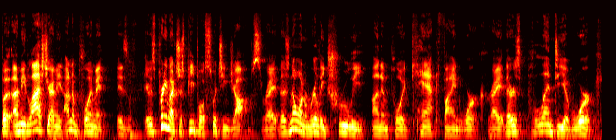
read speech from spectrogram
But I mean, last year, I mean, unemployment is it was pretty much just people switching jobs, right? There's no one really truly unemployed can't find work, right? There's plenty of work.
